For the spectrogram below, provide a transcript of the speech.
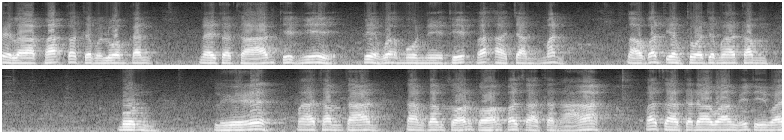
เวลาพระก็จะมารวมกันในสถานที่นี้เรียกว่ามูลนิธิพระอาจารย์มั่น เราก็เตรียมตัวจะมาทำบุญ หรือมาทำทานตามคำสอนของพระศาสนา พระศาสดาวางวิธีไว้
